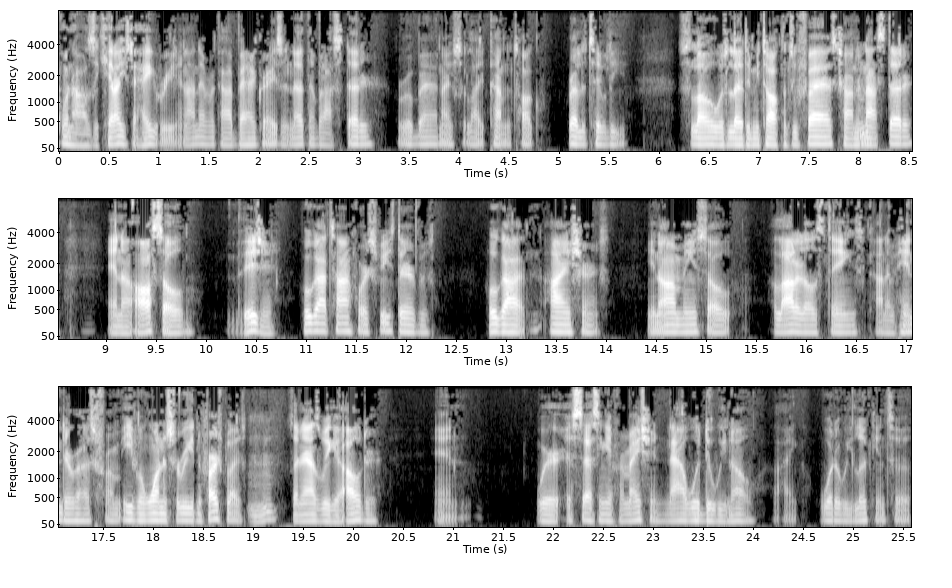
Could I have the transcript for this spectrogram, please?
when I was a kid, I used to hate reading. I never got bad grades or nothing, but I stutter real bad. And I used to like kind of talk relatively slow, which led to me talking too fast, trying to not stutter. And uh, also vision. Who got time for a speech therapist? Who got eye insurance? You know what I mean? So a lot of those things kind of hinder us from even wanting to read in the first place. Mm-hmm. So now as we get older and we're assessing information, now what do we know? Like what are we looking to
